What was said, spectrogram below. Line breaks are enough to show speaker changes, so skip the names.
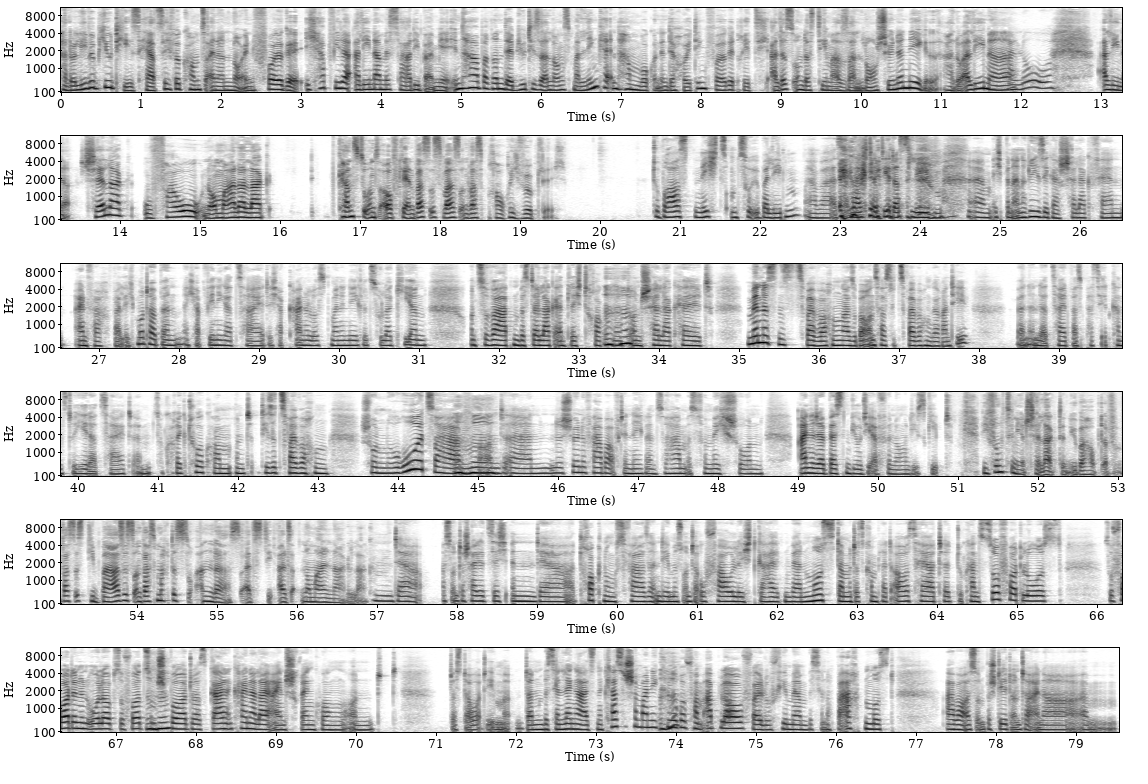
Hallo liebe Beauties, herzlich willkommen zu einer neuen Folge. Ich habe wieder Alina Messadi bei mir, Inhaberin der Beauty Salons Malinka in Hamburg und in der heutigen Folge dreht sich alles um das Thema Salon schöne Nägel. Hallo Alina.
Hallo.
Alina, Shellac, UV, normaler Lack, kannst du uns aufklären, was ist was und was brauche ich wirklich?
Du brauchst nichts, um zu überleben, aber es erleichtert okay. dir das Leben. Ähm, ich bin ein riesiger Shellac-Fan, einfach weil ich Mutter bin. Ich habe weniger Zeit. Ich habe keine Lust, meine Nägel zu lackieren und zu warten, bis der Lack endlich trocknet. Mhm. Und Shellac hält mindestens zwei Wochen. Also bei uns hast du zwei Wochen Garantie wenn in der Zeit was passiert, kannst du jederzeit ähm, zur Korrektur kommen. Und diese zwei Wochen schon Ruhe zu haben mhm. und äh, eine schöne Farbe auf den Nägeln zu haben, ist für mich schon eine der besten Beauty-Erfindungen, die es gibt.
Wie funktioniert Shellac denn überhaupt? Was ist die Basis und was macht es so anders als, die, als normalen Nagellack?
Hm, der es unterscheidet sich in der Trocknungsphase, in dem es unter UV-Licht gehalten werden muss, damit es komplett aushärtet. Du kannst sofort los sofort in den Urlaub, sofort zum mhm. Sport. Du hast gar, keinerlei Einschränkungen und das dauert eben dann ein bisschen länger als eine klassische Maniküre mhm. vom Ablauf, weil du viel mehr ein bisschen noch beachten musst. Aber es besteht unter einer ähm,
